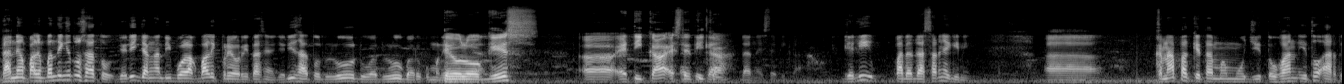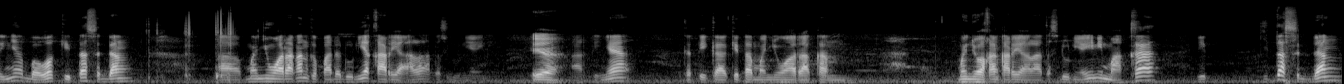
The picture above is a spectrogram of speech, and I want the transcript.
Dan yang paling penting itu satu. Jadi jangan dibolak-balik prioritasnya. Jadi satu dulu, dua dulu, baru kemudian. Teologis, eh, etika, estetika. dan estetika. Jadi pada dasarnya gini, eh, kenapa kita memuji Tuhan itu artinya bahwa kita sedang eh, menyuarakan kepada dunia karya Allah atas dunia ini. Iya. Artinya ketika kita menyuarakan menyuarakan karya Allah atas dunia ini, maka it- kita sedang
